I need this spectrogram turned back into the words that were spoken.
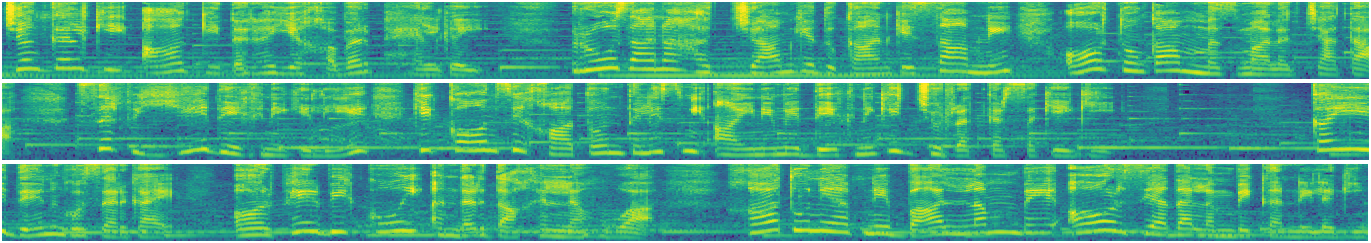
जंगल की आग की तरह यह खबर फैल गई। रोज़ाना हज्जाम के दुकान के सामने औरतों का मजमा लग जाता। सिर्फ़ ये देखने के लिए कि कौन सी खातून तिलिस्मी आईने में देखने की जुर्रत कर सकेगी। कई दिन गुजर गए और फिर भी कोई अंदर दाखिल न हुआ। खातून अपने बाल लंबे और ज़्यादा लंबे करने लगी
